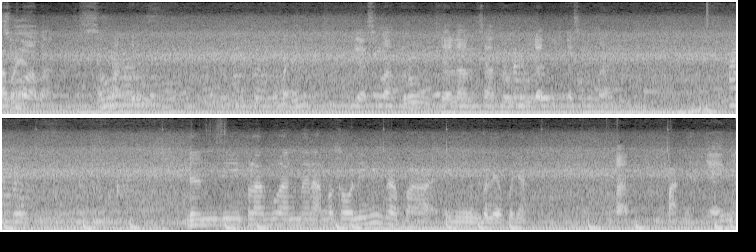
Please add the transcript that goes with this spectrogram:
bapak semua ya? Pak. Semua kru. Bapak ini ya semua kru dalam satu bulan itu dikasih lima. Hari dan di pelabuhan Merak Bekaun ini berapa ini beliau punya? Empat. Empat ya? Ya ini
